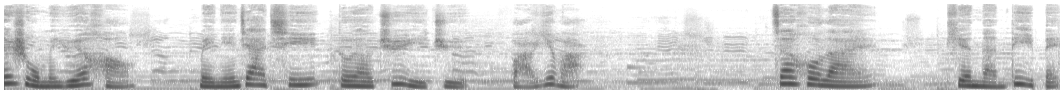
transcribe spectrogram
但是我们约好，每年假期都要聚一聚，玩一玩。再后来，天南地北，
